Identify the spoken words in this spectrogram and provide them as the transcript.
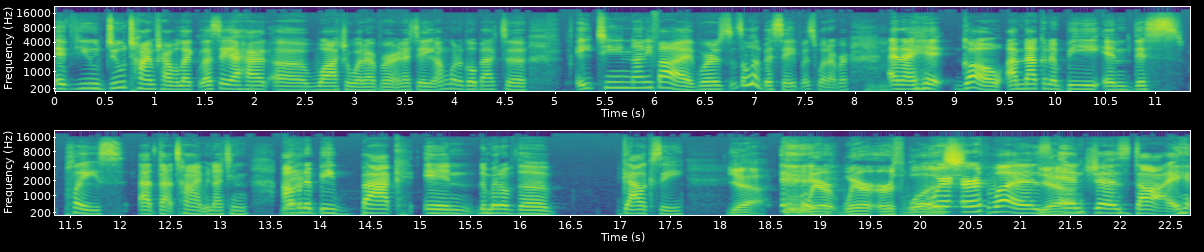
if you do time travel, like let's say I had a watch or whatever, and I say I'm gonna go back to 1895, whereas it's a little bit safe, but it's whatever, mm-hmm. and I hit go, I'm not gonna be in this place at that time in 19. I'm gonna be back in the middle of the galaxy Yeah, where where Earth was, where Earth was, Yeah. and just die.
